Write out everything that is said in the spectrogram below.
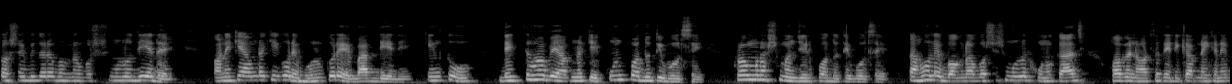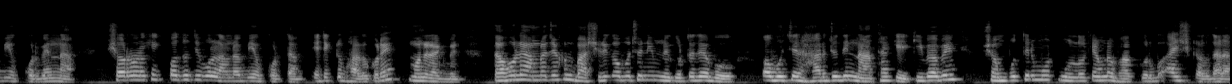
প্রশ্নের ভিতরে ভগ্নাবশেষ মূল্য দিয়ে দেয়। অনেকে আমরা কি করে? ভুল করে বাদ দিয়ে দিই। কিন্তু দেখতে হবে আপনাকে কোন পদ্ধতি বলছে। ক্রমহ্রাসমান যে পদ্ধতি বলছে। তাহলে ভগ্নাবশেষ মূল্যের কোনো কাজ হবে না, অর্থাৎ এটিকে আপনি এখানে বিয়োগ করবেন না। সরলরৈখিক পদ্ধতি বললে আমরা বিয়োগ করতাম, এটা একটু ভালো করে মনে রাখবেন। তাহলে আমরা যখন বাৎসরিক অবচয় নির্ণয় করতে যাব, অবচয়ের হার যদি না থাকে, কীভাবে সম্পত্তির মোট মূল্যকে আমরা ভাগ করব আইসকাল দ্বারা?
